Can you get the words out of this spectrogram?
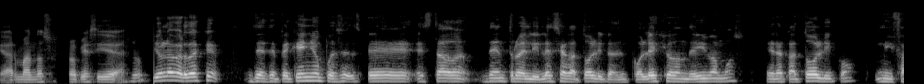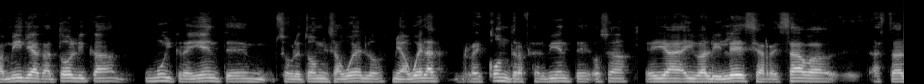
armando sus propias ideas, ¿no? Yo la verdad es que desde pequeño pues he estado dentro de la iglesia católica, el colegio donde íbamos era católico, mi familia católica, muy creyente, sobre todo mis abuelos, mi abuela recontra ferviente, o sea, ella iba a la iglesia, rezaba, hasta,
